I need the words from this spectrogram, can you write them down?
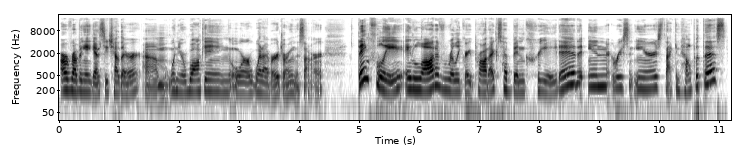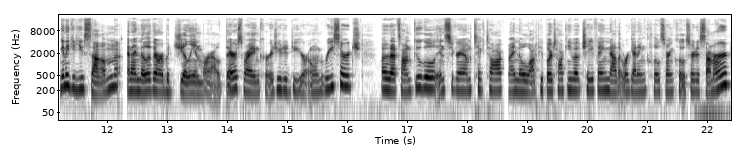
are rubbing against each other um, when you're walking or whatever during the summer. Thankfully, a lot of really great products have been created in recent years that can help with this. I'm going to give you some, and I know that there are a bajillion more out there, so I encourage you to do your own research, whether that's on Google, Instagram, TikTok. I know a lot of people are talking about chafing now that we're getting closer and closer to summer.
